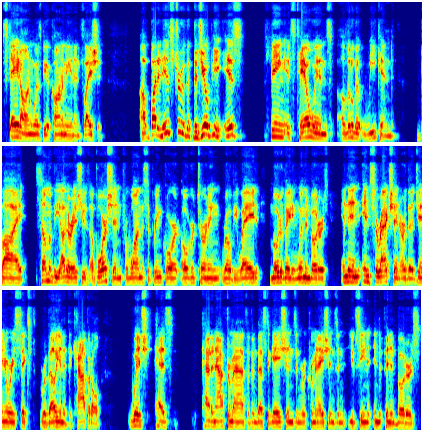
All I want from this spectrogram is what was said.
stayed on was the economy and inflation. Uh, but it is true that the GOP is seeing its tailwinds a little bit weakened by some of the other issues abortion, for one, the Supreme Court overturning Roe v. Wade, motivating women voters, and then insurrection or the January 6th rebellion at the Capitol, which has had an aftermath of investigations and recriminations. And you've seen independent voters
